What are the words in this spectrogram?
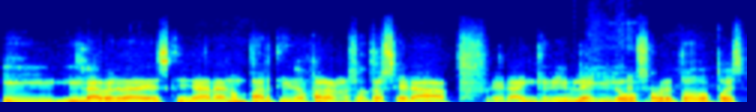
y, y la verdad es que ganar un partido para nosotros era, era increíble y luego sobre todo pues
